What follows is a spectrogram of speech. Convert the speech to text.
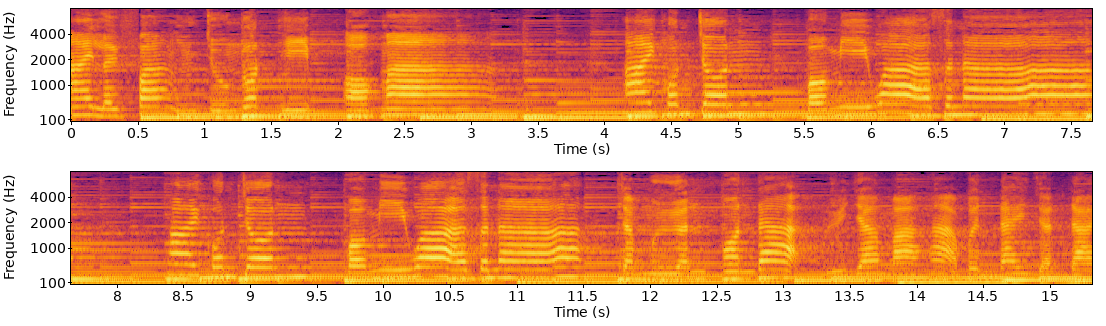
อายเลยฟังจูงรถหีบออกมา อายคนจนบ่มีวาสนาอายคนจนบ่มีวาสนา จะเหมือนฮอนด้าหรือยามาฮ่าเบิ้นได้จะได้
